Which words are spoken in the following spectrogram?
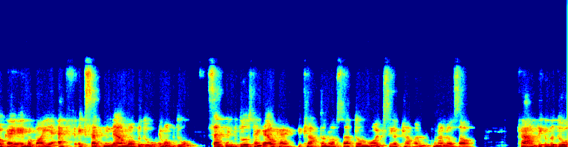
OK, jeg må bare gi F. Jeg setter meg ned, må på do. jeg må på do. Setter meg på do, så tenker jeg OK, jeg klarte å låse. Da må jeg sikkert klare å kunne låse opp. Ferdig på do.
